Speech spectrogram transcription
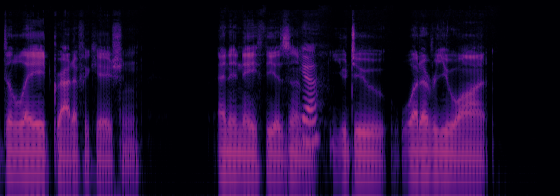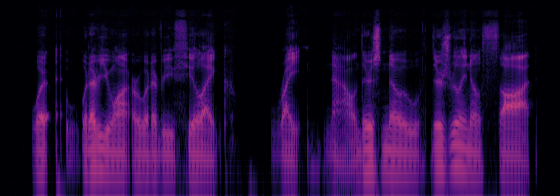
delayed gratification. And in atheism, Yeah. you do whatever you want, what whatever you want or whatever you feel like right now. There's no there's really no thought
